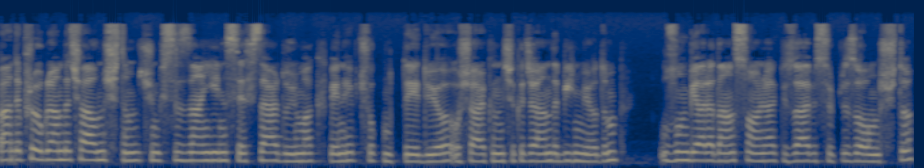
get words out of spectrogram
Ben de programda çalmıştım çünkü sizden yeni sesler duymak beni hep çok mutlu ediyor. O şarkının çıkacağını da bilmiyordum. Uzun bir aradan sonra güzel bir sürpriz olmuştu.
